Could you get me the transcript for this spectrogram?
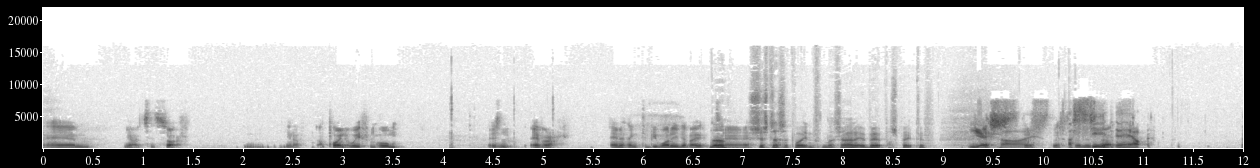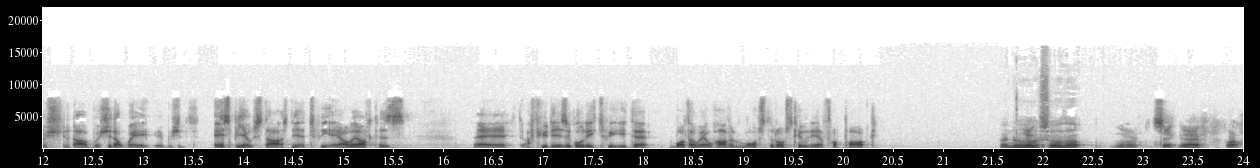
um, you know, it's a sort of you know a point away from home isn't ever anything to be worried about. no, Uh, it's just disappointing from a charity bit perspective. yes, aye. there's, there's, I there is see that. there. We should have, we should have waited. We should SPL starts need to tweet earlier because uh, a few days ago they tweeted that Motherwell haven't lost to Ross County at Fir Park. I know, Yeah. I saw that. They were sec- uh, well,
